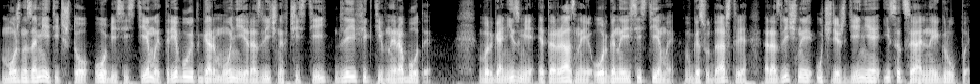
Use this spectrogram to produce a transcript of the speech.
можно заметить, что обе системы требуют гармонии различных частей для эффективной работы. В организме это разные органы и системы, в государстве различные учреждения и социальные группы.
